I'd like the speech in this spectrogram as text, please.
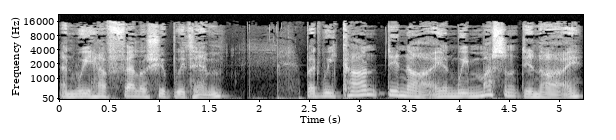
and we have fellowship with Him. But we can't deny and we mustn't deny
